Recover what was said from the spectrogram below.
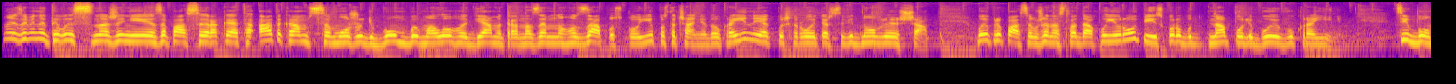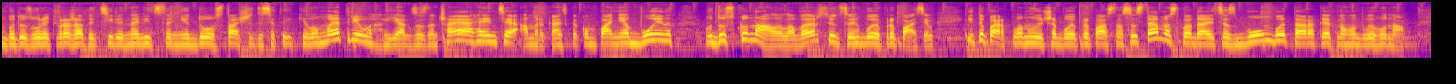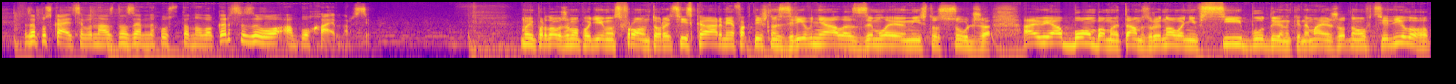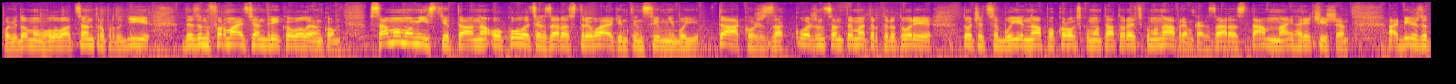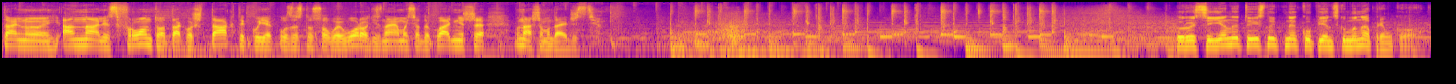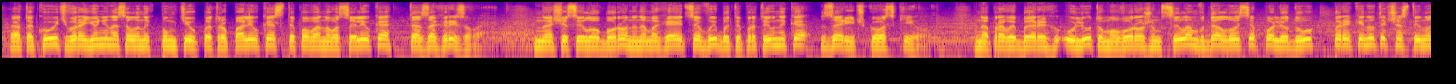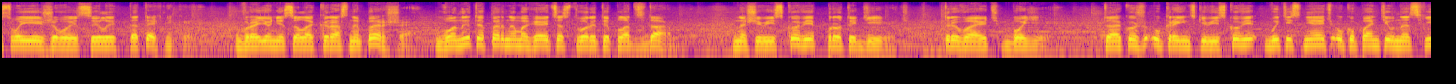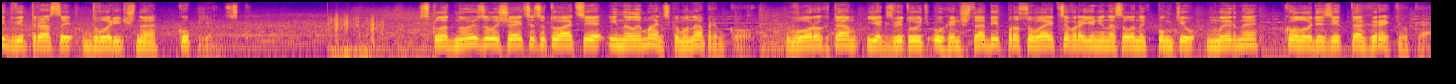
Ну і замінити виснажені запаси ракет Атакамс можуть бомби малого діаметра наземного запуску. Їх постачання до України, як пише Reuters, відновлює США. Боєприпаси вже на складах у Європі і скоро будуть на полі бою в Україні. Ці бомби дозволять вражати цілі на відстані до 160 кілометрів. Як зазначає агенція, американська компанія Boeing вдосконалила версію цих боєприпасів. І тепер плануюча боєприпасна система складається з бомби та ракетного двигуна. Запускається вона з наземних установок РСЗО або Хаймерсів. Ну і продовжимо подіями з фронту. Російська армія фактично зрівняла з землею місто Суджа. Авіабомбами там зруйновані всі будинки. Немає жодного вцілілого. Повідомив голова центру протидії дезінформації Андрій Коваленко. В самому місті та на околицях зараз тривають інтенсивні бої. Також за кожен сантиметр території точаться бої на Покровському та турецькому напрямках. Зараз там найгарячіше. А більш детальний аналіз фронту, а також тактику, яку застосовує ворог, дізнаємося докладніше в нашому дайджесті. Росіяни тиснуть на Куп'янському напрямку, атакують в районі населених пунктів Петропавлівка, Степова Новоселівка та Загризове. Наші сили оборони намагаються вибити противника за річку Оскіл. На правий берег у лютому ворожим силам вдалося по льоду перекинути частину своєї живої сили та техніки. В районі села Красне Перше вони тепер намагаються створити плацдарм. Наші військові протидіють, тривають бої. Також українські військові витісняють окупантів на схід від траси Дворічна Куп'янськ. Складною залишається ситуація і на Лиманському напрямку. Ворог там, як звітують у генштабі, просувається в районі населених пунктів Мирне, Колодязі та Греківка.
